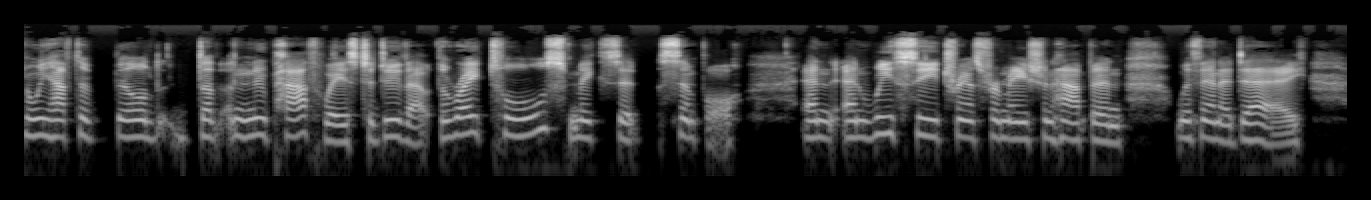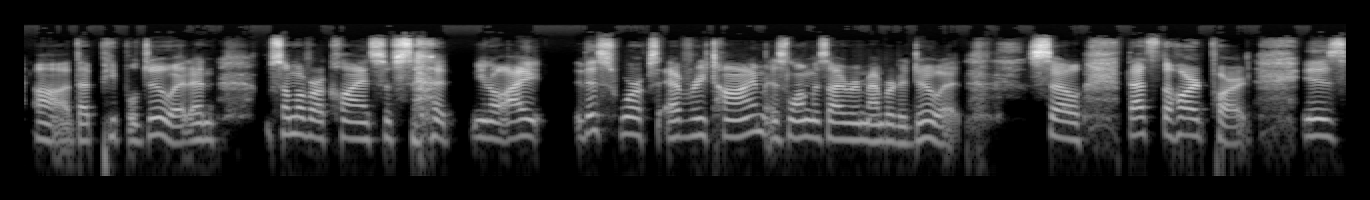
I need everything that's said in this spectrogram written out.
we have to build new pathways to do that. The right tools makes it simple. And and we see transformation happen within a day uh, that people do it. And some of our clients have said you know i this works every time as long as i remember to do it. So that's the hard part is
